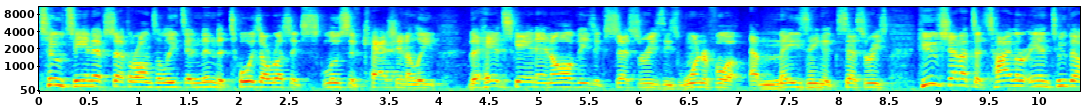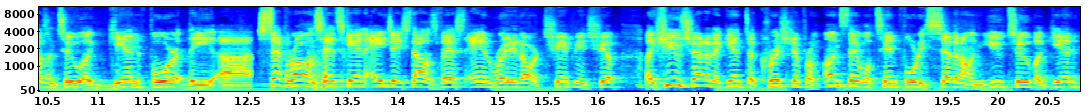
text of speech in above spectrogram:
two TNF Seth Rollins Elites, and then the Toys R Us exclusive cash-in Elite the head scan and all of these accessories, these wonderful, amazing accessories. Huge shout out to Tyler in 2002 again for the uh, Seth Rollins head scan, AJ Styles vest, and Rated R Championship. A huge shout out again to Christian from Unstable 1047 on YouTube. Again,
